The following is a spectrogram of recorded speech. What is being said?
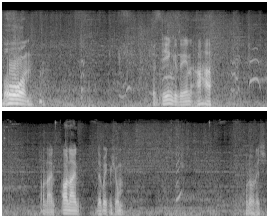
Boom. Den gesehen. Aha. Oh nein. Oh nein. Der bringt mich um. Oder auch nicht.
